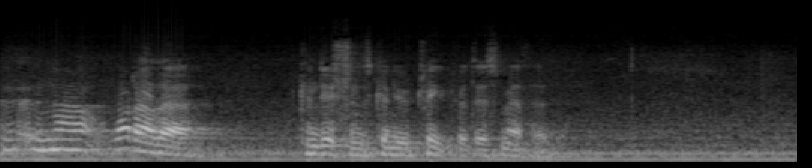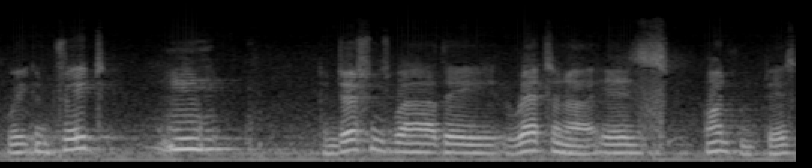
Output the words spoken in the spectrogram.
Uh, now, what other conditions can you treat with this method? We can treat conditions where the retina is, ointment please,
